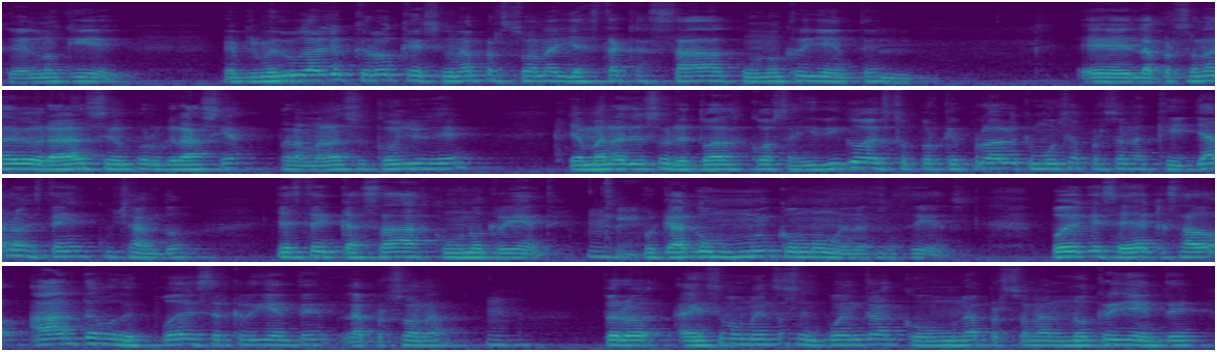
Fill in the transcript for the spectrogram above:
que Él nos guíe. En primer lugar, yo creo que si una persona ya está casada con uno creyente, Mm. Eh, la persona debe orar al Señor por gracia para amar a su cónyuge y amar a Dios sobre todas las cosas. Y digo esto porque es probable que muchas personas que ya nos estén escuchando ya estén casadas con uno creyente. Sí. Porque es algo muy común en nuestros días. Puede que se haya casado antes o después de ser creyente la persona, Ujú. pero en ese momento se encuentra con una persona no creyente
